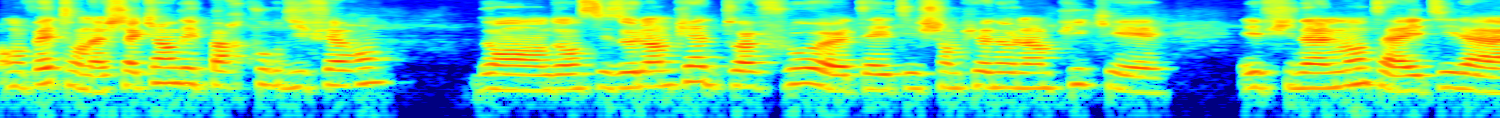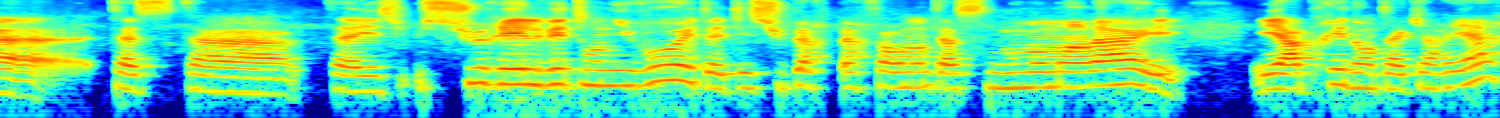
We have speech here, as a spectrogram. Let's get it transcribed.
en fait, on a chacun des parcours différents dans, ces Olympiades. Toi, Flo, euh, tu as été championne olympique et, finalement, tu as, été as, surélevé ton niveau et tu as été super performante à ce moment-là et, après dans ta carrière.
